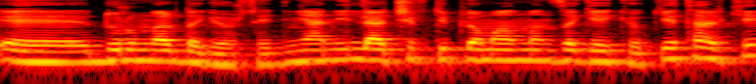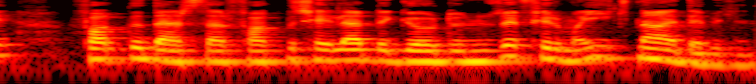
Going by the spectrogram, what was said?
e, durumları da görseydin. Yani illa çift diploma almanıza gerek yok. Yeter ki farklı dersler, farklı şeyler de gördüğünüzde firmayı ikna edebilin.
